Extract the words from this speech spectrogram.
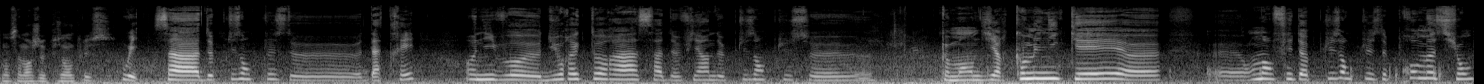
Bon, ça marche de plus en plus. Oui, ça a de plus en plus d'attrait. Au niveau euh, du rectorat, ça devient de plus en plus, euh, comment dire, communiqué. euh, euh, on en fait de plus en plus de promotion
